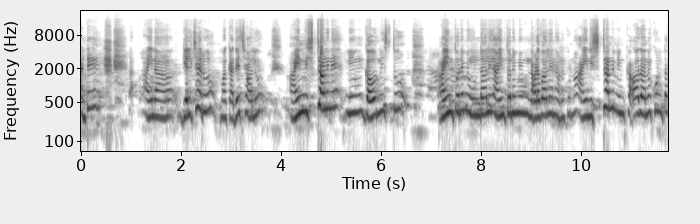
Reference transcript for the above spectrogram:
అంటే ఆయన గెలిచారు. మాకు అదే చాలు. ఆయన ఇష్టాలనే మేము గౌరవిస్తూ ఆయనతోనే మేము ఉండాలి ఆయనతోనే మేము నడవాలి అని అనుకున్నాం. ఆయన ఇష్టాన్ని మేము కాదు అనుకుంటా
